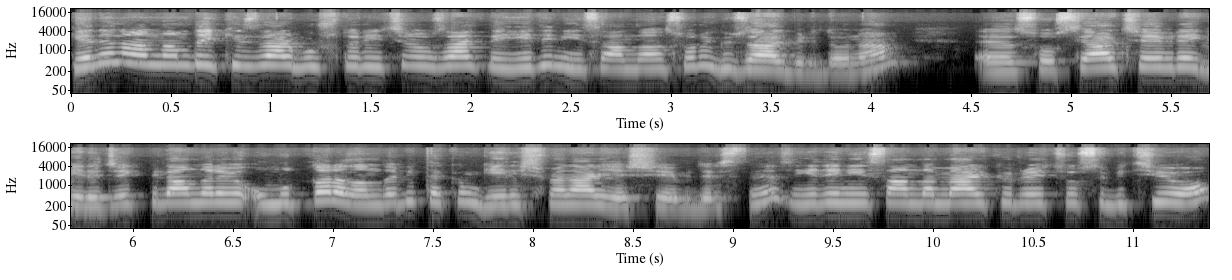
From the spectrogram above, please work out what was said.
Genel anlamda ikizler burçları için özellikle 7 Nisan'dan sonra güzel bir dönem. Eee, sosyal çevre, gelecek planları ve umutlar alanında birtakım gelişmeler yaşayabilirsiniz. 7 Nisan'da Merkür Retrosu bitiyor.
